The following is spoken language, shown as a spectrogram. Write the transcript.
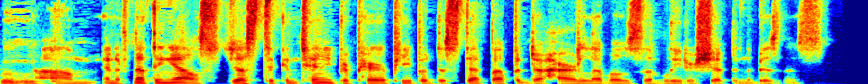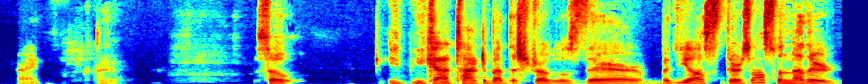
Mm-hmm. Um, and if nothing else, just to continue to prepare people to step up into higher levels of leadership in the business. Right. right. So you, you kind of talked about the struggles there, but you also there's also another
